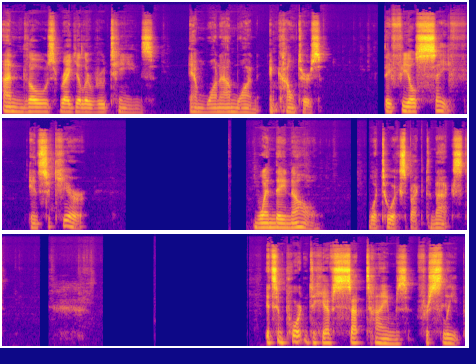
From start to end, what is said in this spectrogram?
on those regular routines and one on one encounters. They feel safe and secure when they know what to expect next. It's important to have set times for sleep,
